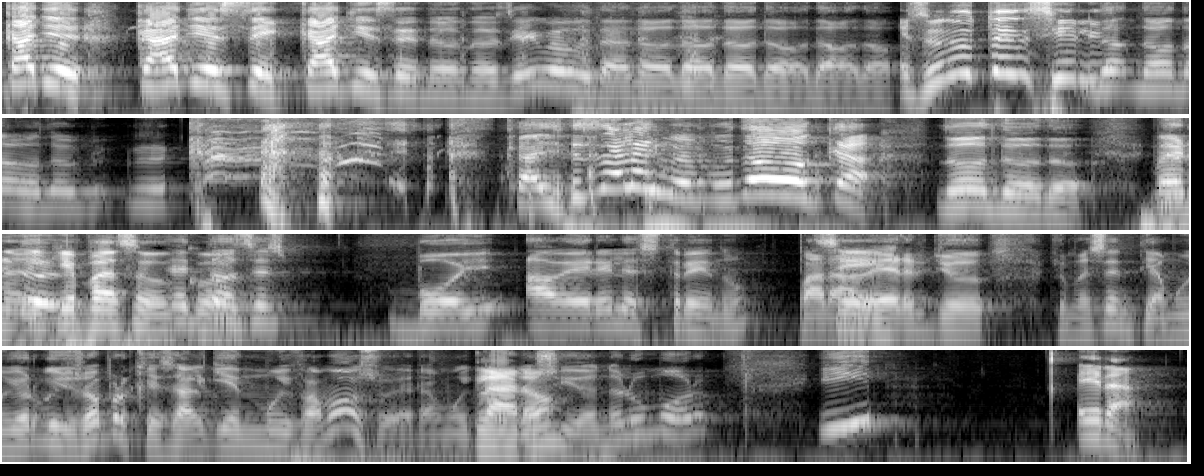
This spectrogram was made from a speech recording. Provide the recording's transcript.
calle, cállese, cállese, no, no, no, no, no, no, no, no. Es un utensilio. No, no, no, no. Cállese la hijo puta boca. No, no, no. Bueno, ¿y qué pasó con- Entonces, voy a ver el estreno para Sí. ver. Yo, yo me sentía muy orgulloso porque es alguien muy famoso, era muy Claro. conocido en el humor. Y Era.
